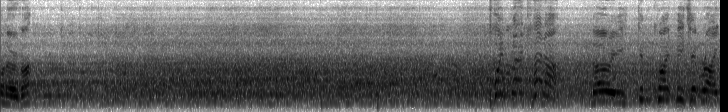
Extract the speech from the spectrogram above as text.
One over. Point blank header! No, he didn't quite meet it right.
